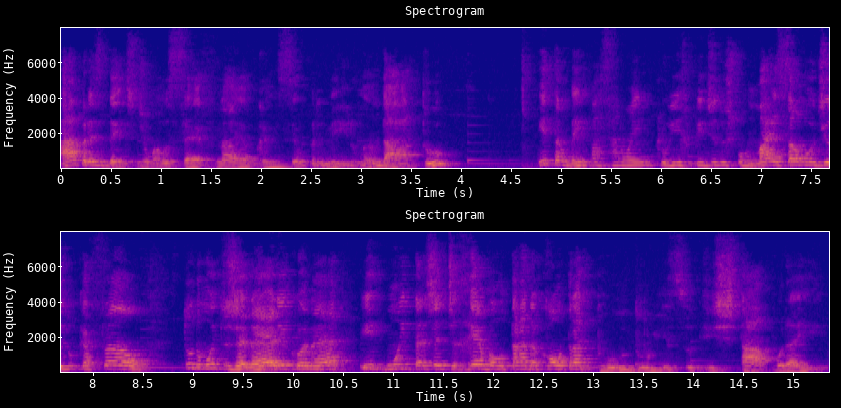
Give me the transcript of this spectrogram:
à presidente Dilma Rousseff na época de seu primeiro mandato, e também passaram a incluir pedidos por mais saúde educação, tudo muito genérico, né? E muita gente revoltada contra tudo isso que está por aí.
